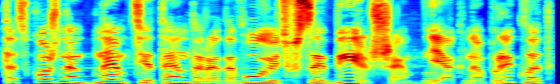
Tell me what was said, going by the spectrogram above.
Та з кожним днем ці тендери дивують все більше, як, наприклад,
